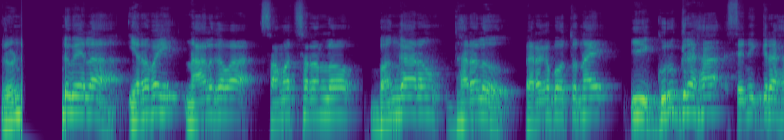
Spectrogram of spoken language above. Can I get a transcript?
రెండు రెండు వేల ఇరవై నాలుగవ సంవత్సరంలో బంగారం ధరలు పెరగబోతున్నాయి. ఈ గురుగ్రహ శనిగ్రహ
